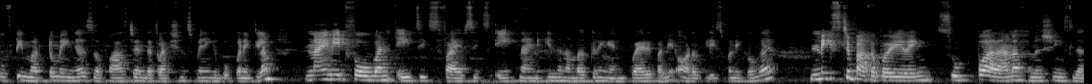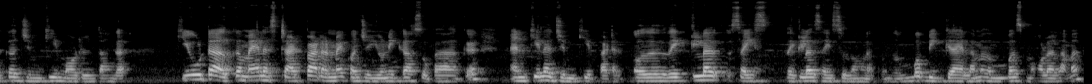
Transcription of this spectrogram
fifty மட்டுமேங்க. ஸோ ஃபாஸ்ட்டாக இந்த கலெக்ஷன்ஸுமே நீங்கள் புக் பண்ணிக்கலாம். Nine eight four one eight six five six eight nine இந்த நம்பருக்கு நீங்கள் என்கொயரி பண்ணி ஆர்டர் ப்ளேஸ் பண்ணிக்கோங்க. நெக்ஸ்ட் பார்க்க போயிடுறீங்க சூப்பரான ஃபினிஷிங்ஸில் இருக்க ஜிம்கி மாடல் தாங்க. க்யூட்டாக இருக்குது மேலே ஸ்டட் பேட்டர்னுமே கொஞ்சம் யூனிக்காக சூப்பராக இருக்குது அண்ட் கீழே ஜிம்கி பேட்டர்ன் ஒரு ரெகுலர் சைஸ் ரெகுலர் சைஸ் சொல்லுவாங்களே கொஞ்சம் ரொம்ப பிக்காக இல்லாமல் ரொம்ப ஸ்மாலாக இல்லாமல்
